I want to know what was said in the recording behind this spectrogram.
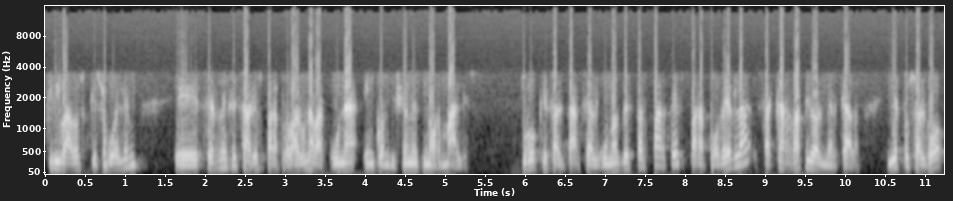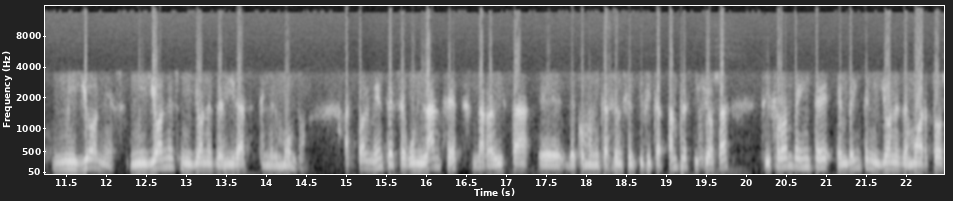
cribados que suelen eh, ser necesarios para aprobar una vacuna en condiciones normales tuvo que saltarse algunas de estas partes para poderla sacar rápido al mercado. Y esto salvó millones, millones, millones de vidas en el mundo. Actualmente, según Lancet, la revista eh, de comunicación científica tan prestigiosa, cifró en 20, en 20 millones de muertos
